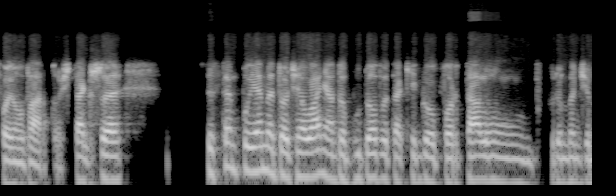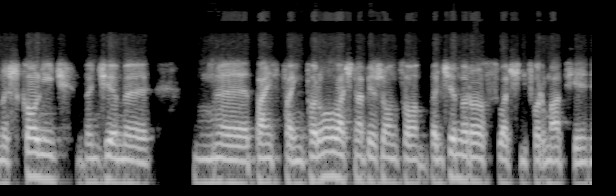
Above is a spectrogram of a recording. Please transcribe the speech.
swoją wartość. Także Przystępujemy do działania, do budowy takiego portalu, w którym będziemy szkolić, będziemy e, Państwa informować na bieżąco, będziemy rozsyłać informacje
